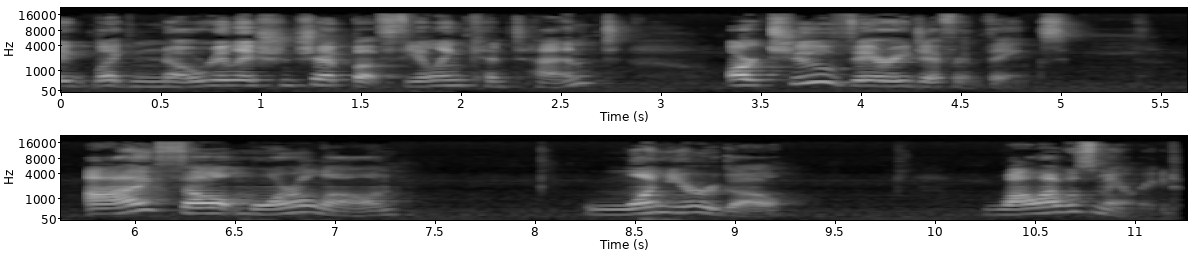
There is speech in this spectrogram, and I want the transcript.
eh, like no relationship, but feeling content, are two very different things. I felt more alone one year ago while I was married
